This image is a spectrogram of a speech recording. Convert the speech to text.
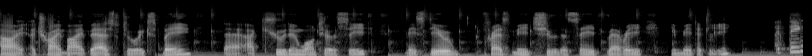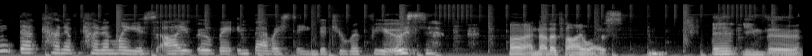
I tried my best to explain that I couldn't want to a seat, they still pressed me to the seat very immediately. I think that kind of kindness I will be embarrassing that you refuse. Uh, another time was in, in the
